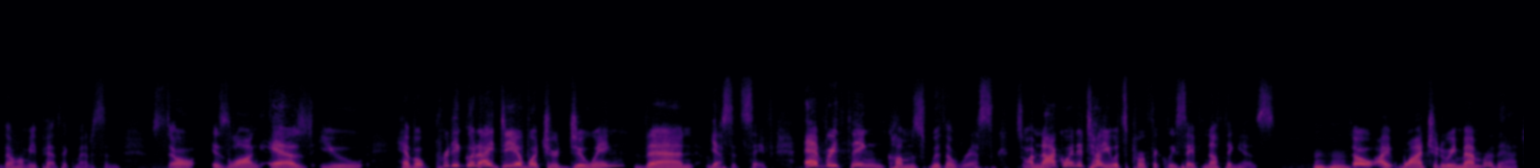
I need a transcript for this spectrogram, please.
the homeopathic medicine. So, as long as you have a pretty good idea of what you're doing, then yes, it's safe. Everything comes with a risk. So, I'm not going to tell you it's perfectly safe. Nothing is. Mm-hmm. So, I want you to remember that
